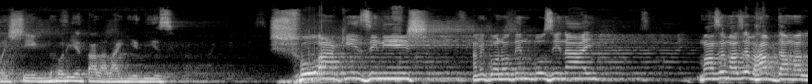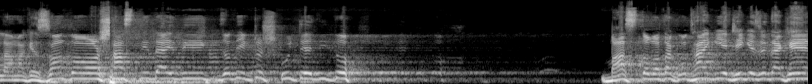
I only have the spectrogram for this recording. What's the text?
ওই শিখ ধরিয়ে তালা লাগিয়ে দিয়েছে। শোয়া কি জিনিস আমি কোনোদিন বুঝি নাই। মাঝে মাঝে ভাবতাম, আল্লাহ আমাকে যত শাস্তি দেয় দিক, যদি একটু শুইতে দিত বাস্তবতা কোথায় গিয়ে ঠিকেছে দেখেন?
